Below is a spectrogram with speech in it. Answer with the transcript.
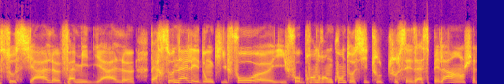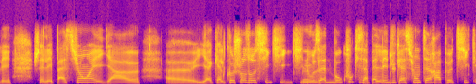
social, familial, personnel. Et donc, il faut, il faut prendre en compte aussi tous ces aspects-là hein, chez les chez les patients et il y a euh, euh, il y a quelque chose aussi qui, qui nous aide beaucoup qui s'appelle l'éducation thérapeutique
